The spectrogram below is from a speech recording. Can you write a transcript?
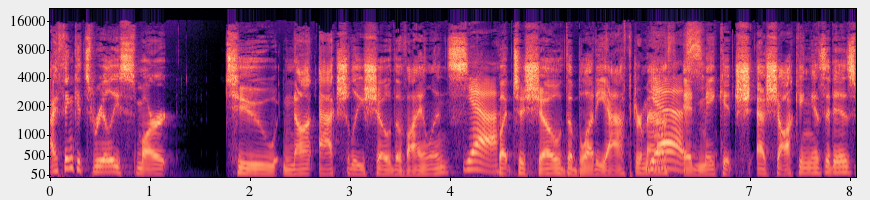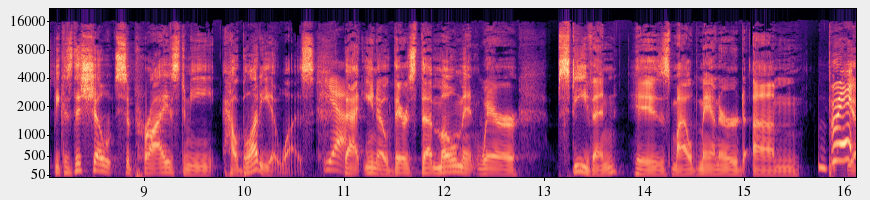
I think it's really smart to not actually show the violence, Yeah. but to show the bloody aftermath Yes. and make it sh- as shocking as it is. Because this show surprised me how bloody it was. Yeah. that you know, there's the moment where Steven, his mild mannered um, British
